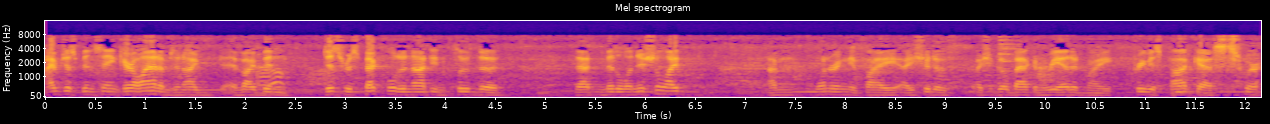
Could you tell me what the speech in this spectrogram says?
I've just been saying Carol Adams, and I have I been Oh. disrespectful to not include the that middle initial. I I'm wondering if I, I should have I should go back and re-edit my previous podcasts where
